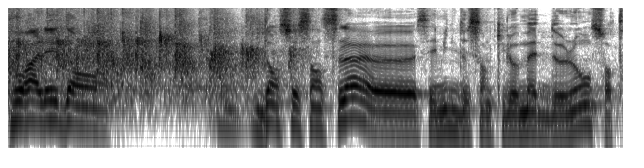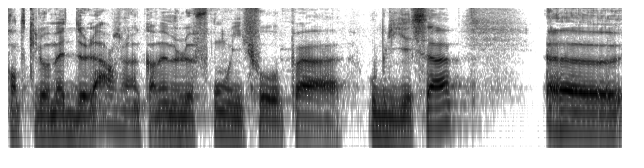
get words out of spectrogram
pour aller dans, dans ce sens-là, euh, c'est 1200 km de long sur 30 km de large. hein, quand même, le front, il ne faut pas oublier ça. Euh,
